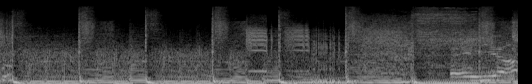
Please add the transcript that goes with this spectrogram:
Hey, yeah.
